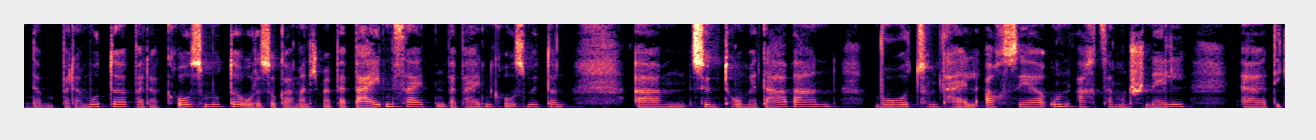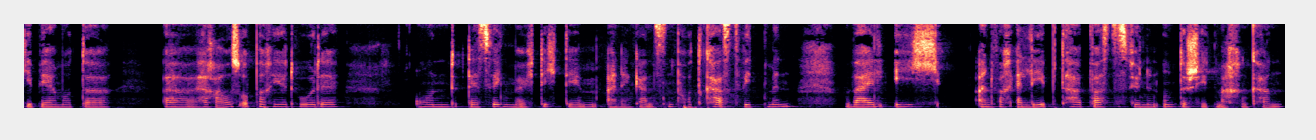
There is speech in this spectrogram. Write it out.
bei der Mutter, bei der Großmutter oder sogar manchmal bei beiden Seiten, bei beiden Großmüttern ähm, Symptome da waren, wo zum Teil auch sehr unachtsam und schnell äh, die Gebärmutter äh, herausoperiert wurde. Und deswegen möchte ich dem einen ganzen Podcast widmen, weil ich einfach erlebt habe, was das für einen Unterschied machen kann,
